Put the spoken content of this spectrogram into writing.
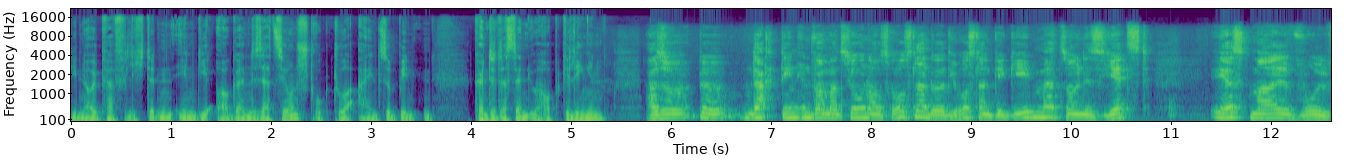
die Neuverpflichteten in die Organisationsstruktur einzubinden. Könnte das denn überhaupt gelingen? Also nach den Informationen aus Russland oder die Russland gegeben hat, sollen es jetzt erstmal wohl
